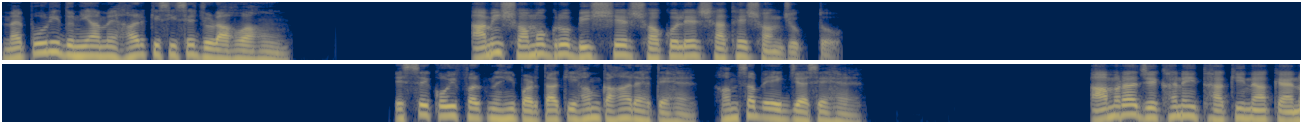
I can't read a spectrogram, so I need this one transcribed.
मैं पूरी दुनिया में हर किसी से जुड़ा हुआ हूं আমি সমগ্র বিশ্বের সকলের সাথে সংযুক্ত इससे कोई फर्क नहीं पड़ता कि हम कहाँ रहते हैं हम सब एक जैसे हैं আমরা যেখানেই থাকি না কেন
